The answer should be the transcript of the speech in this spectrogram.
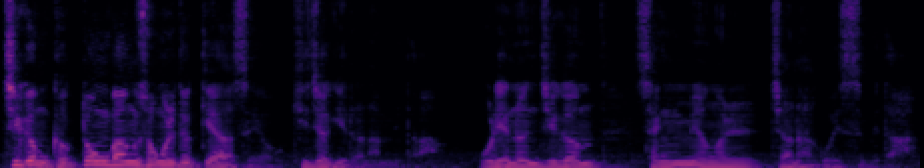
지금 극동 방송을 듣게 하세요. 기적이 일어납니다. 우리는 지금 생명을 전하고 있습니다.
